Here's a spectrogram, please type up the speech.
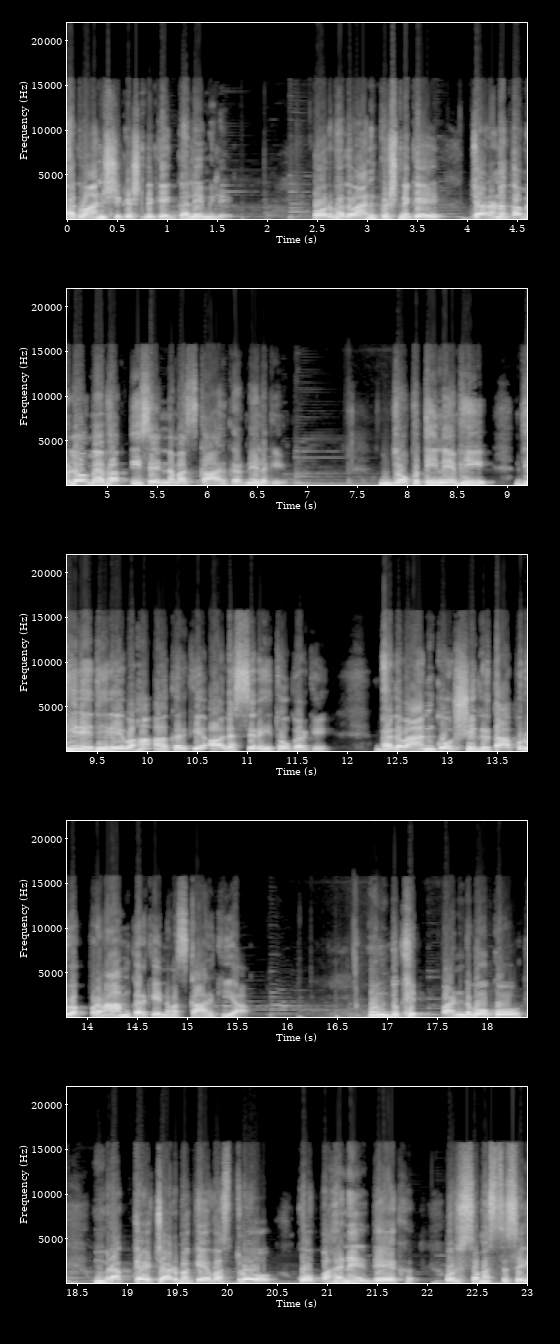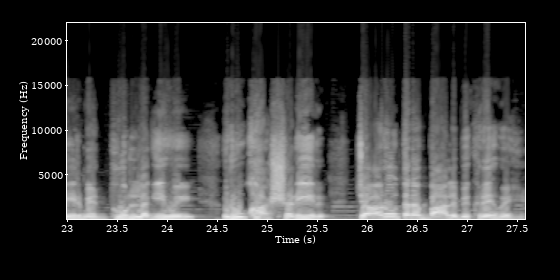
भगवान श्री कृष्ण के गले मिले और भगवान कृष्ण के चरण कमलों में भक्ति से नमस्कार करने लगे। द्रौपदी ने भी धीरे धीरे वहाँ आकर के आलस्य रहित होकर के भगवान को शीघ्रता पूर्वक प्रणाम करके नमस्कार किया। उन दुखित पांडवों को मृग के चर्म के वस्त्रों को पहने देख और समस्त शरीर में धूल लगी हुई, रूखा शरीर चारों तरफ़ बाल बिखरे हुए हैं।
